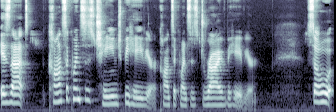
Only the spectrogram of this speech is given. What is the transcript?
Is that consequences change behavior, consequences drive behavior. So,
